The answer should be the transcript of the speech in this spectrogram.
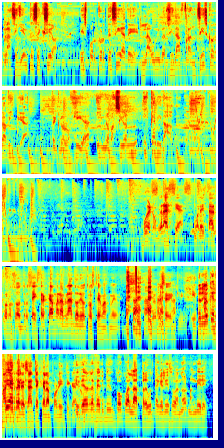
La siguiente sección es por cortesía de la Universidad Francisco Gavidia. tecnología, innovación y calidad. Bueno, gracias por estar con nosotros. Extra cámara hablando de otros temas me- creo que se- y- Pero ma- yo quisiera más re- interesantes que la política. ¿no? Quisiera referirme un poco a la pregunta que le hizo a Norman. Mire,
